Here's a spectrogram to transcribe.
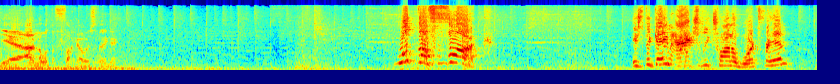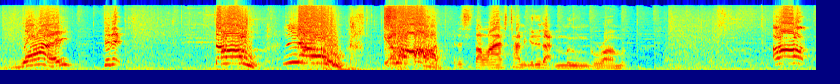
Yeah, I don't know what the fuck I was thinking. What the fuck? Is the game actually trying to work for him? Why did it... No! No! This is the last time you can do that, Moongrum. Oh!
